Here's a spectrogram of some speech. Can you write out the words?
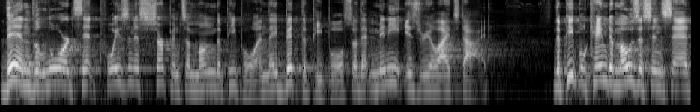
Then the Lord sent poisonous serpents among the people, and they bit the people, so that many Israelites died. The people came to Moses and said,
